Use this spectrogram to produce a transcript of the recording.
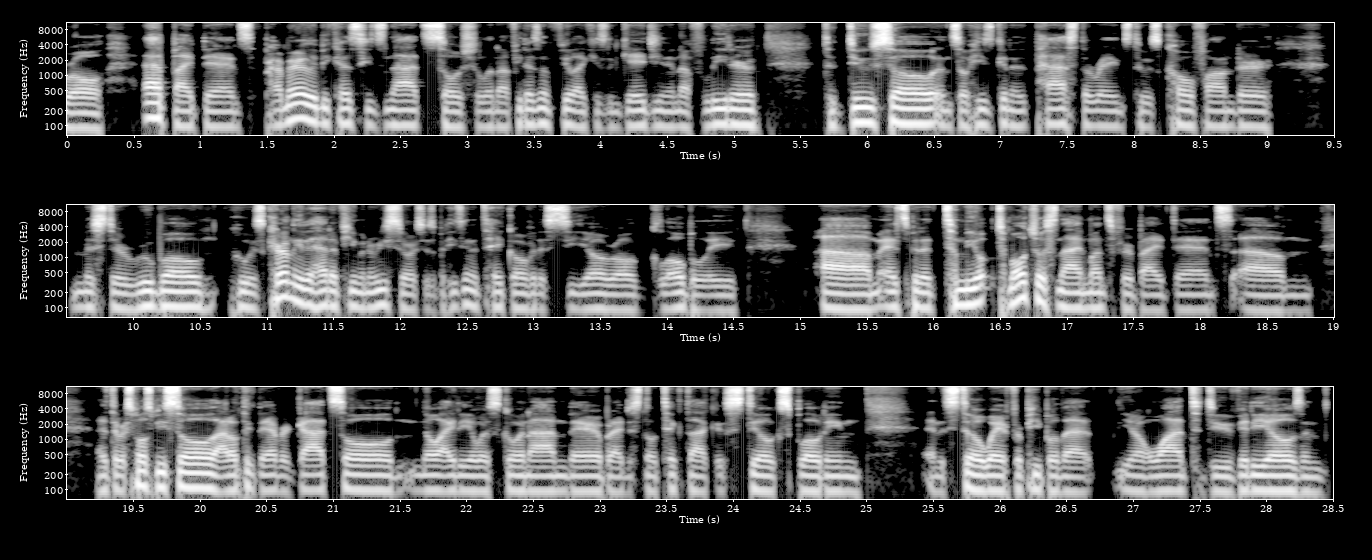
role at ByteDance, primarily because he's not social enough. He doesn't feel like he's engaging enough leader to do so. And so he's going to pass the reins to his co founder, Mr. Rubo, who is currently the head of human resources, but he's going to take over the CEO role globally. Um, and it's been a tumultuous nine months for ByteDance. Um, as they were supposed to be sold, I don't think they ever got sold. No idea what's going on there, but I just know TikTok is still exploding, and it's still a way for people that you know want to do videos and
